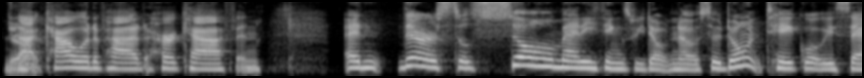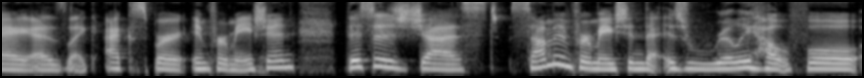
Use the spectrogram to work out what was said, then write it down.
Yeah. that cow would have had her calf and and there are still so many things we don't know. So don't take what we say as like expert information. This is just some information that is really helpful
